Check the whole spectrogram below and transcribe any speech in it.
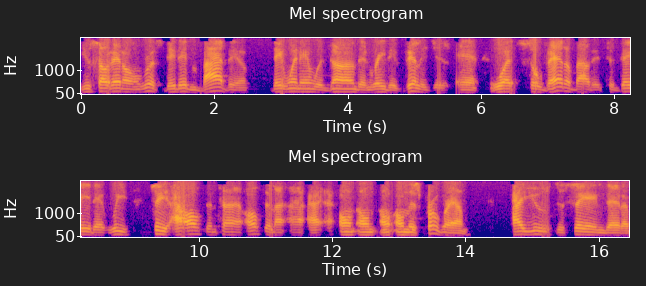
You saw that on Roots. They didn't buy them. They went in with guns and raided villages. And what's so bad about it today that we see, I oftentimes, often I, I, I on, on on on this program, I use the saying that a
